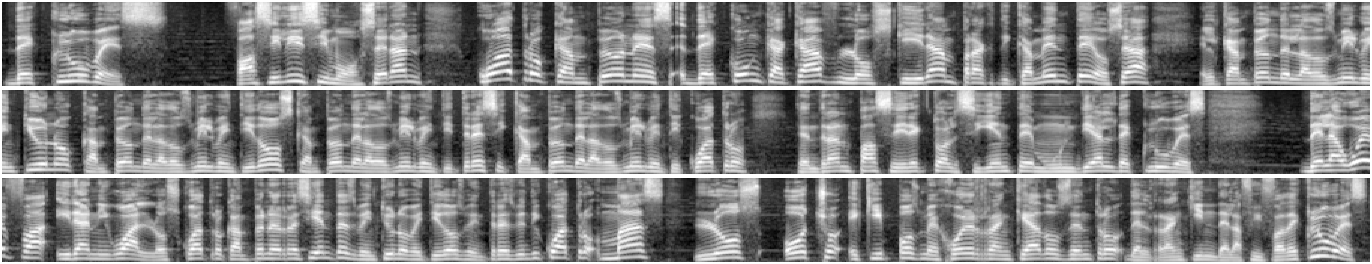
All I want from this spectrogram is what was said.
de clubes. Facilísimo, serán cuatro campeones de CONCACAF los que irán prácticamente, o sea, el campeón de la 2021, campeón de la 2022, campeón de la 2023 y campeón de la 2024 tendrán pase directo al siguiente Mundial de Clubes. De la UEFA irán igual los cuatro campeones recientes, 21, 22, 23, 24, más los ocho equipos mejores rankeados dentro del ranking de la FIFA de clubes.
